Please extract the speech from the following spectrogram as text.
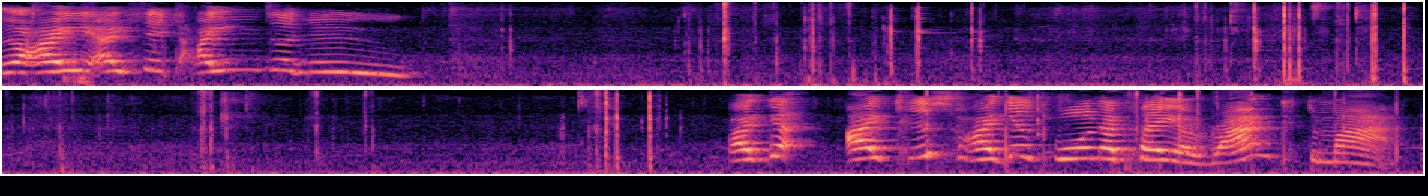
I, I said I'm the noob. I just, I just want to play a ranked match.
